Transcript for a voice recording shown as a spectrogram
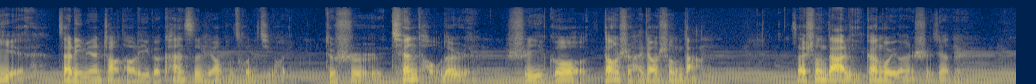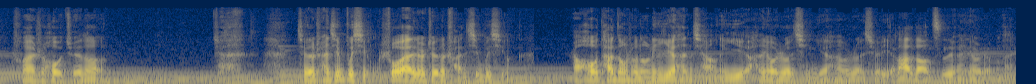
也在里面找到了一个看似比较不错的机会，就是牵头的人是一个当时还叫盛大，在盛大里干过一段时间的人，出来之后觉得觉得觉得传奇不行，说白了就是觉得传奇不行。然后他动手能力也很强，也很有热情，也很有热血，也拉得到资源，也有人脉。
